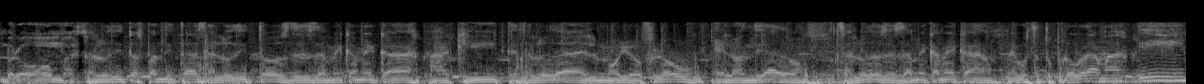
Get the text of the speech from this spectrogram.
bromas. Saluditos, panditas, saluditos desde Meca Meca. Aquí te saluda el Moyo Flow, el ondeado. Saludos desde Meca Meca. Me gusta tu programa y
